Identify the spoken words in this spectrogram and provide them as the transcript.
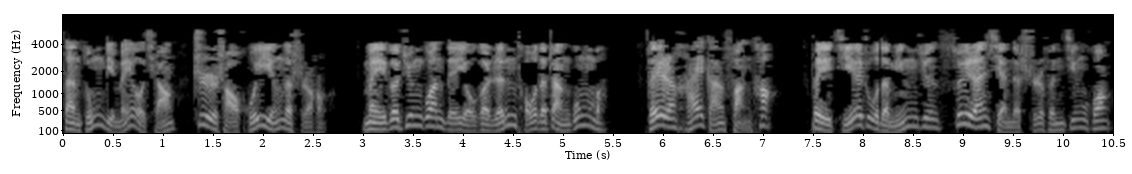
但总比没有强。至少回营的时候，每个军官得有个人头的战功吧。贼人还敢反抗？被截住的明军虽然显得十分惊慌，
